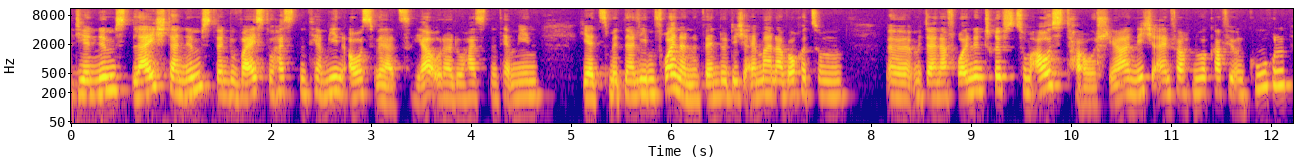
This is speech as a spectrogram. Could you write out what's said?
dir nimmst, leichter nimmst, wenn du weißt, du hast einen Termin auswärts, ja, oder du hast einen Termin jetzt mit einer lieben Freundin. Und wenn du dich einmal in der Woche zum, äh, mit deiner Freundin triffst zum Austausch, ja, nicht einfach nur Kaffee und Kuchen,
